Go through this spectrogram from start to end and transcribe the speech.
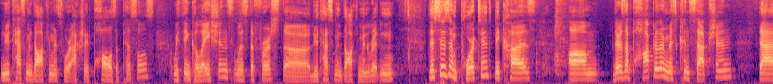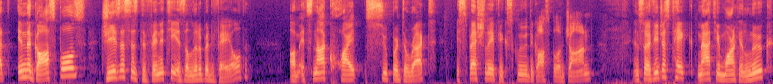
New Testament documents were actually Paul's epistles. We think Galatians was the first uh, New Testament document written. This is important because um, there's a popular misconception that in the Gospels, Jesus' divinity is a little bit veiled. Um, it's not quite super direct, especially if you exclude the Gospel of John. And so if you just take Matthew, Mark, and Luke,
